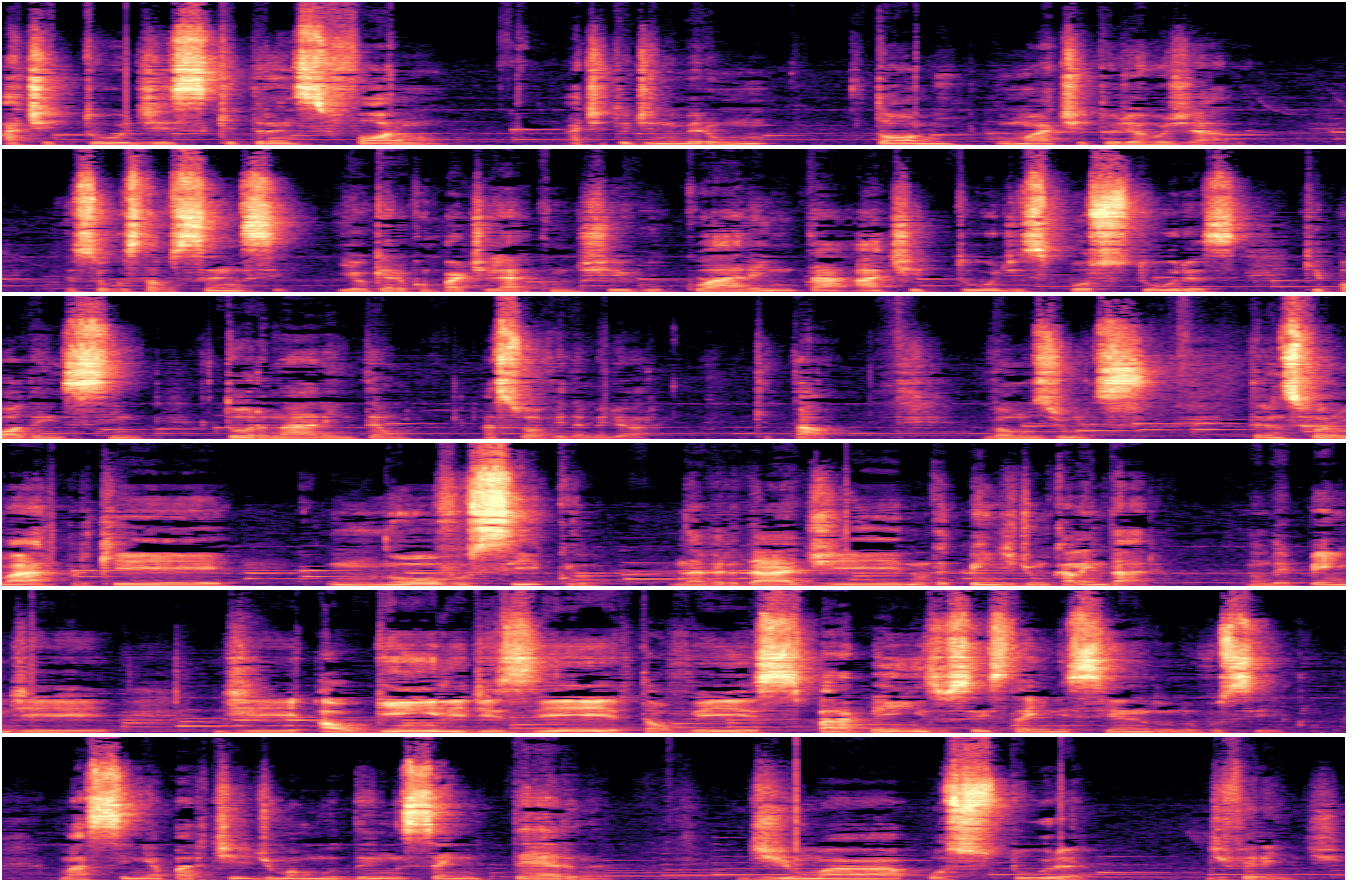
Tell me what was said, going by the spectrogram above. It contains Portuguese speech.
Atitudes que transformam. Atitude número 1: um, tome uma atitude arrojada. Eu sou Gustavo Sansi e eu quero compartilhar contigo 40 atitudes, posturas que podem sim tornar então a sua vida melhor. Que tal? Vamos juntos transformar porque um novo ciclo, na verdade, não depende de um calendário, não depende de alguém lhe dizer, talvez, parabéns, você está iniciando um novo ciclo, mas sim a partir de uma mudança interna, de uma postura diferente.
